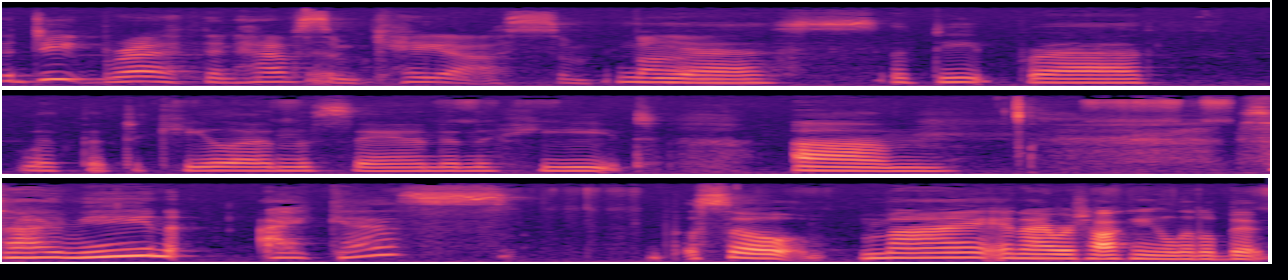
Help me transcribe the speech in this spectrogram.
a deep breath and have some chaos, some fun. Yes, a deep breath with the tequila and the sand and the heat. Um, so I mean, I guess so. Mai and I were talking a little bit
